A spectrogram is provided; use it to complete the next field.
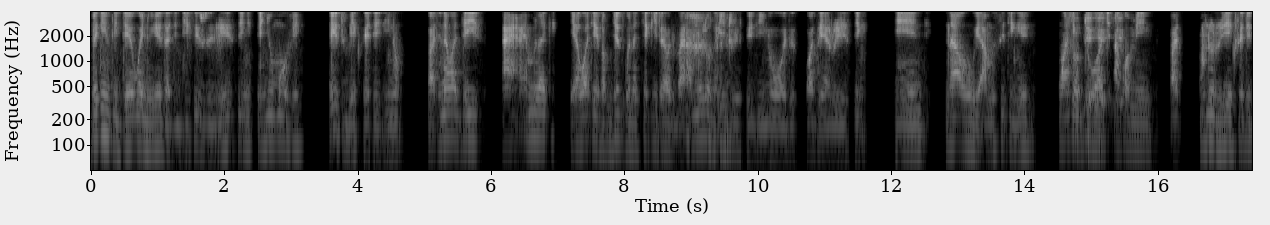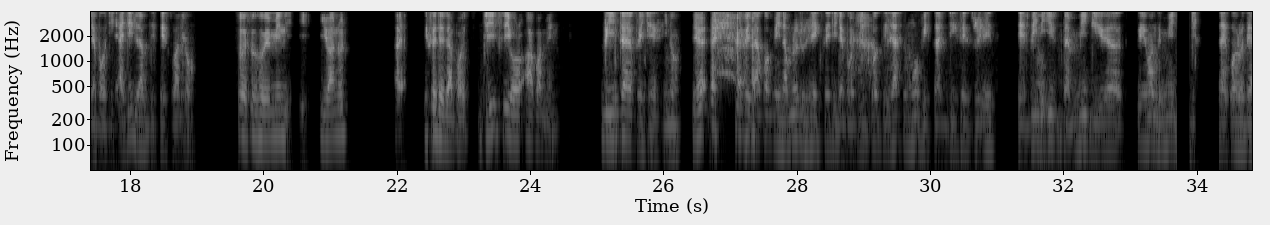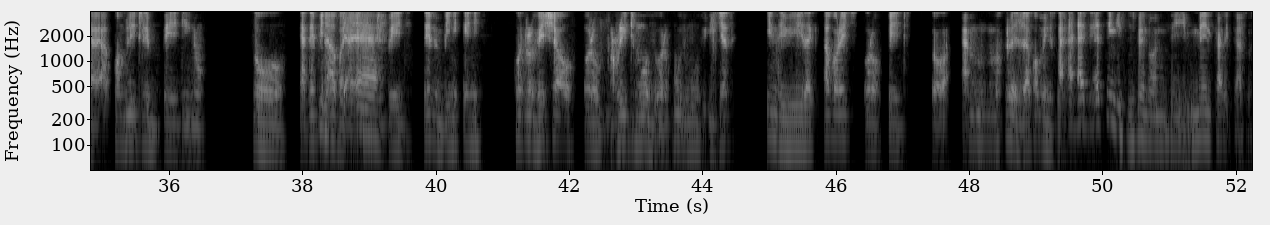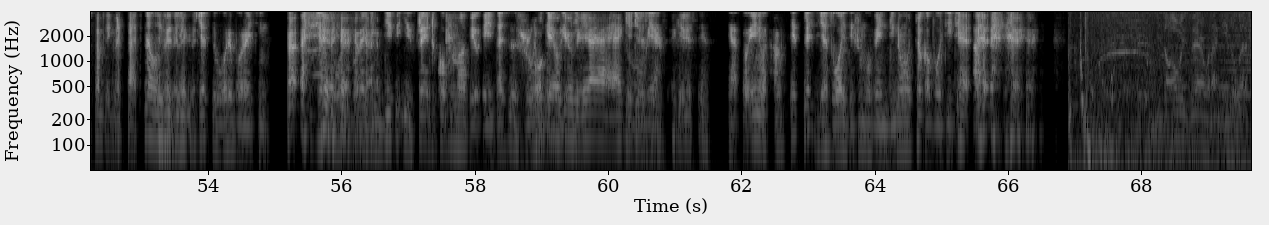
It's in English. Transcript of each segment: back in the day when we heard that DC is releasing a new movie, I used to be excited, you know. But nowadays, I, I'm like, yeah, whatever. I'm just gonna check it out, but I'm no longer interested, you know, what what they are releasing. And now we, I'm sitting here wanting So, to you- watch you- Aquaman, but I'm not really excited about it. I did love the first one though. So, so, so you mean you are not uh, excited about DC or Aquaman? The entire franchise, you know. Yeah. Even Aquaman, I'm not really excited about it because the last movies that DC has released, they've been mm. in the media, they on the media, like, or they are completely bad, you know. So, yeah, they've been average Yeah. to bad. There haven't been any controversial or a great movie or a good movie. It's just in the like average or bad. So, I'm afraid Aquaman is I, I, I think it's depend on the main characters or something like that. no, is it like it's just the horrible writing. Just the horrible writing. DC is trying to copy Marvel, and that's just ruining okay, okay, everything. okay. Yeah, yeah, yeah. I get So, your yeah. sense. I get your sense. Yeah, so anyway, um, let, let's just watch this movie and you know talk about it. Yeah. after. He's always there when I need a lift.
